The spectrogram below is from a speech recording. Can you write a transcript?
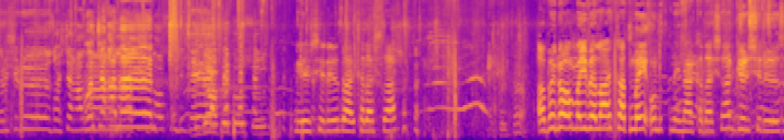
Görüşürüz. Hoşça kalın. Hoşça kalın. Afiyet olsun bize. Bize afiyet olsun. Görüşürüz arkadaşlar. Abone olmayı ve like atmayı unutmayın arkadaşlar. Görüşürüz.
